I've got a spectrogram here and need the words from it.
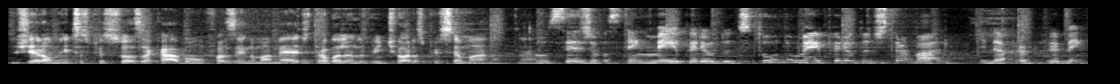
geralmente as pessoas acabam fazendo uma média trabalhando 20 horas por semana. Né? Ou seja, você tem meio período de estudo, meio período de trabalho. E dá para viver bem.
